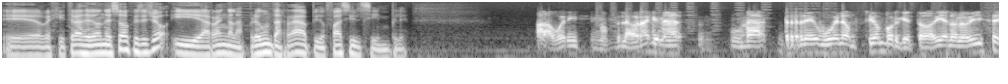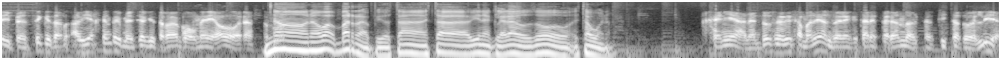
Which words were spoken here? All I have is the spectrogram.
eh, de dónde sos, qué sé yo, y arrancan las preguntas rápido, fácil, simple. Ah, buenísimo. La verdad que me das una re buena opción porque todavía no lo hice y pensé que había gente que me decía que tardaba como media hora. No, no, va, rápido, está, está bien aclarado todo, está bueno. Genial, entonces de esa manera no tenés que estar esperando al censista todo el día.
